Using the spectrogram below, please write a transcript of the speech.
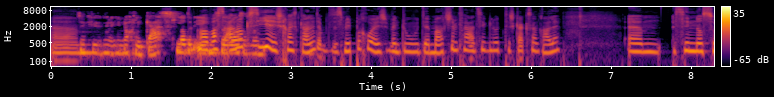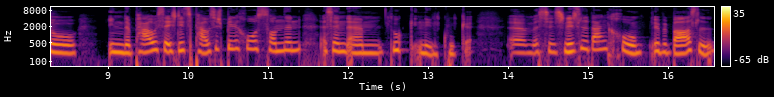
Ähm, Irgendwie noch ein bisschen Gässel oder ah, irgendwas. was auch noch also- war, ich weiß gar nicht, ob du das mitbekommen hast, wenn du den Match im Fernsehen geschaut hast gegen St. Gallen, ähm, es sind noch so, in der Pause ist nicht das Pausenspiel gekommen, sondern es sind, ähm, Guck, nicht Gucken, ähm, es sind Schnitzelbänke gekommen, über Basel.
